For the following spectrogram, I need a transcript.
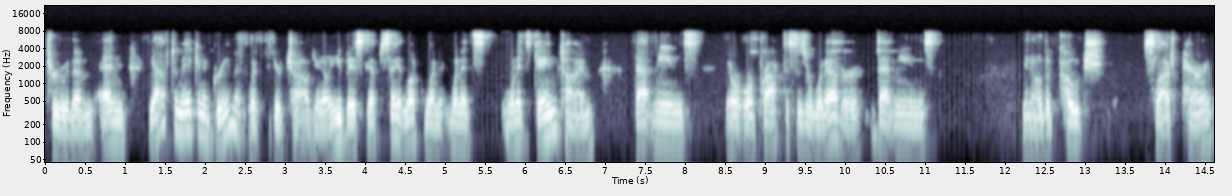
through them and you have to make an agreement with your child you know you basically have to say look when when it's when it's game time that means or, or practices or whatever that means you know the coach slash parent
